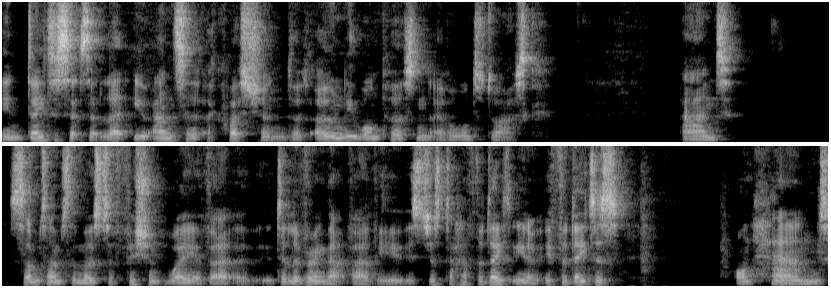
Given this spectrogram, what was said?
in data sets that let you answer a question that only one person ever wanted to ask. And sometimes the most efficient way of uh, delivering that value is just to have the data. You know, if the data's on hand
